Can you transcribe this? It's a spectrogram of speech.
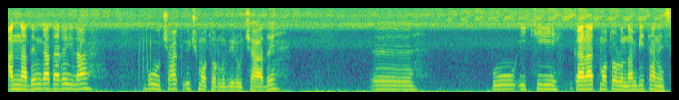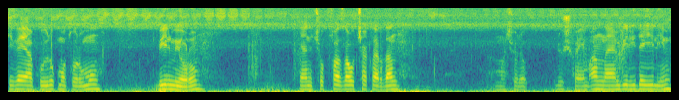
anladığım kadarıyla bu uçak 3 motorlu bir uçağdı. Ee, bu iki kanat motorundan bir tanesi veya kuyruk motoru mu bilmiyorum. Yani çok fazla uçaklardan ama şöyle düşmeyeyim anlayan biri değilim.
